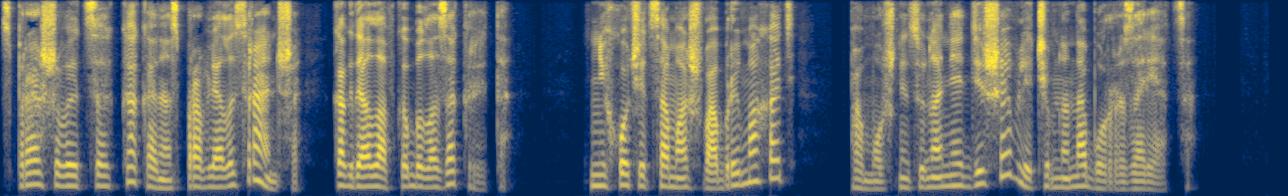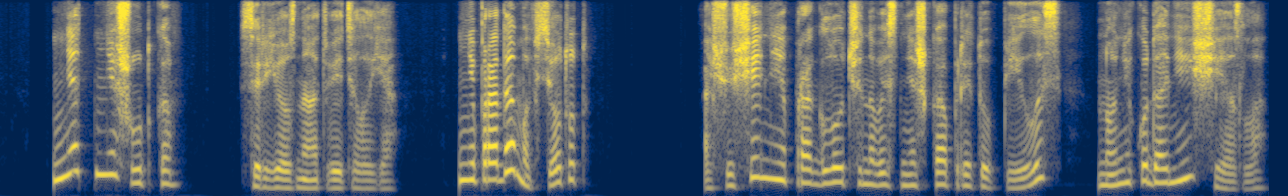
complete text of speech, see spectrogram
Спрашивается, как она справлялась раньше, когда лавка была закрыта. Не хочет сама шваброй махать? Помощницу нанять дешевле, чем на набор разоряться. «Нет, не шутка», — серьезно ответила я. «Не продам, и все тут». Ощущение проглоченного снежка притупилось, но никуда не исчезло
